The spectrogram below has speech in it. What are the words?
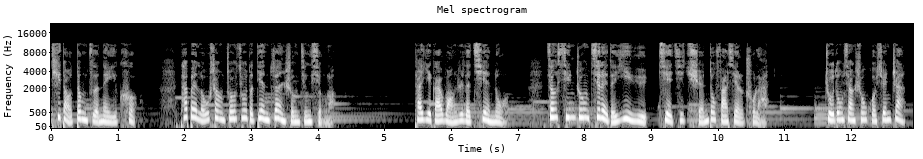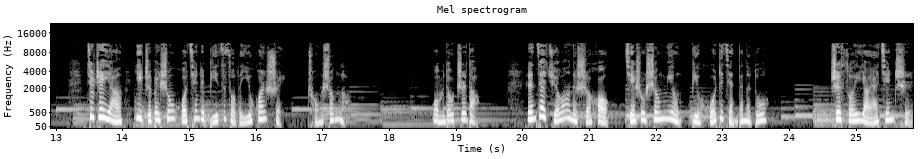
踢倒凳子的那一刻，他被楼上装修的电钻声惊醒了。他一改往日的怯懦，将心中积累的抑郁借机全都发泄了出来，主动向生活宣战。就这样，一直被生活牵着鼻子走的余欢水重生了。我们都知道，人在绝望的时候结束生命比活着简单的多。之所以咬牙坚持，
